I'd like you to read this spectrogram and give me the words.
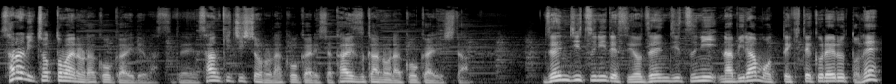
さらにちょっと前の落語会ではですね、三吉師匠の落語会でした。貝塚の落語会でした。前日にですよ、前日にナビラ持ってきてくれるとね、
